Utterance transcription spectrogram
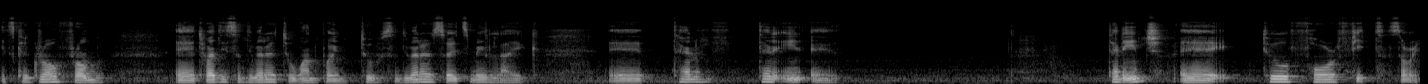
It can grow from uh, 20 centimeter to 1.2 centimeters so it's mean like uh, 10 10 in, uh, 10 inch uh, to 4 feet sorry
